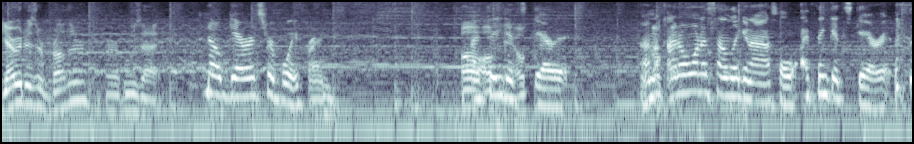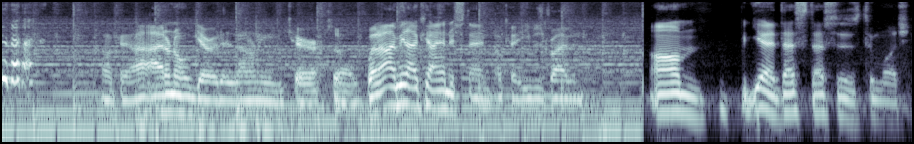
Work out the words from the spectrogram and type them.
Garrett is her brother or who's that? No, Garrett's her boyfriend. Oh, I think okay, it's okay, Garrett. I don't, Okay. I don't want to sound like an asshole. I think it's Garrett. okay. I, I don't know who Garrett is. I don't even care. So, but I mean, I, I understand. Okay, he was driving. Um, but yeah, that's that's just too much.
